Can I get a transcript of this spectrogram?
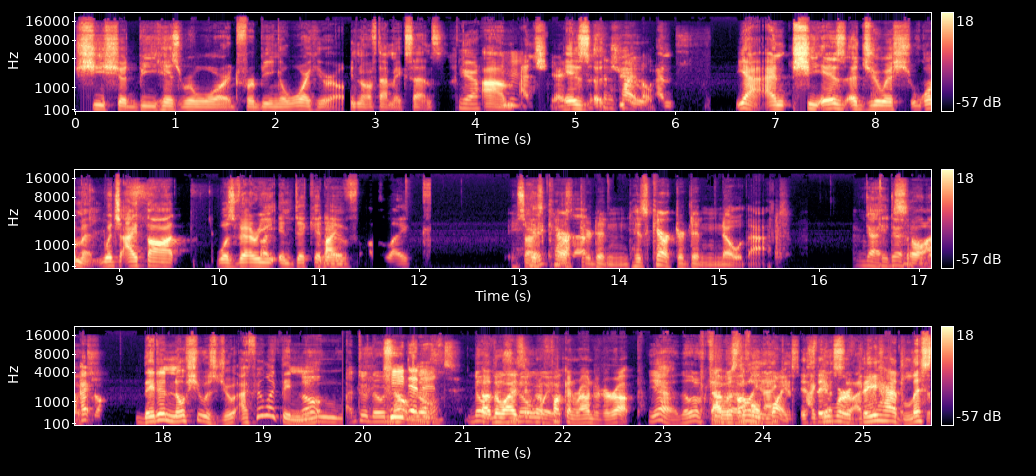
she should be his reward for being a war hero. You know if that makes sense. Yeah. Um, Mhm. and she Yeah, is a just Jew, and yeah, and she is a Jewish woman, which I thought was very But indicative of like. Sorry, his character didn't. His character didn't know that. Yeah, he did. So know I- that. They didn't know she was Jewish. I feel like they knew. I dude, there was He no, didn't. No, Otherwise, there's they would have fucking rounded her up. Yeah, they would have That was her. the Oh, whole yeah, point. guess- is they guess so. were they had lists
